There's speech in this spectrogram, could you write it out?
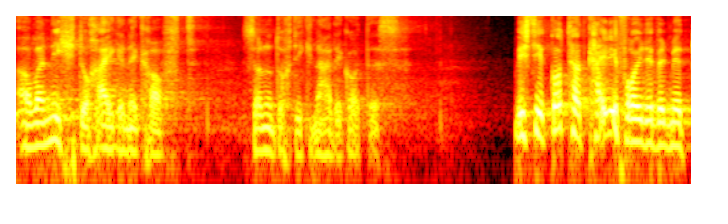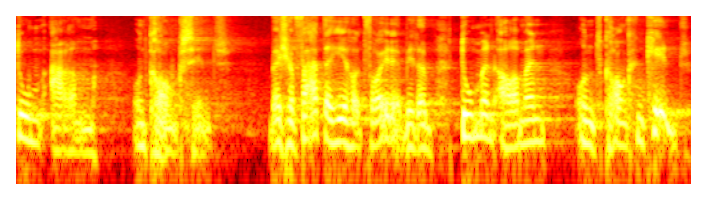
aber nicht durch eigene Kraft, sondern durch die Gnade Gottes. Wisst ihr, Gott hat keine Freude, wenn wir dumm, arm und krank sind. Welcher Vater hier hat Freude mit einem dummen, armen und kranken Kind?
